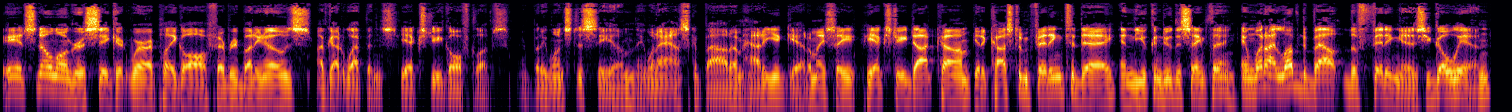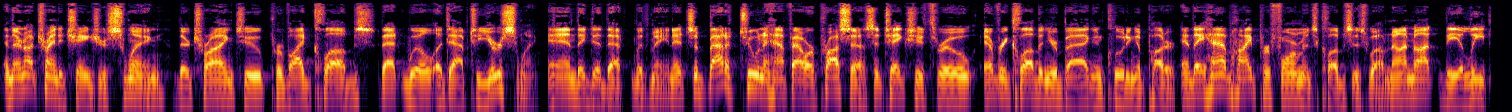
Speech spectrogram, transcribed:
It's no longer a secret where I play golf. Everybody knows I've got weapons, PXG golf clubs. Everybody wants to see them. They want to ask about them. How do you get them? I say pxg.com, get a custom fitting today, and you can do the same thing. And what I loved about the fitting is you go in, and they're not trying to change your swing. They're trying to provide clubs that will adapt to your swing. And they did that with me. And it's about a two and a half hour process. It takes you through every club in your bag, including a putter. And they have high performance clubs as well. Now, I'm not the elite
